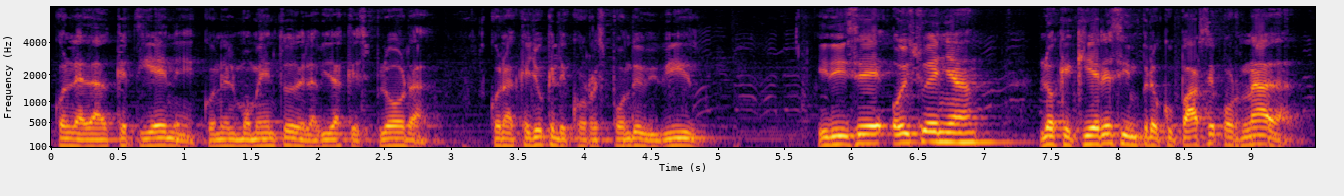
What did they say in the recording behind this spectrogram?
con la edad que tiene, con el momento de la vida que explora, con aquello que le corresponde vivir. Y dice, hoy sueña lo que quiere sin preocuparse por nada.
